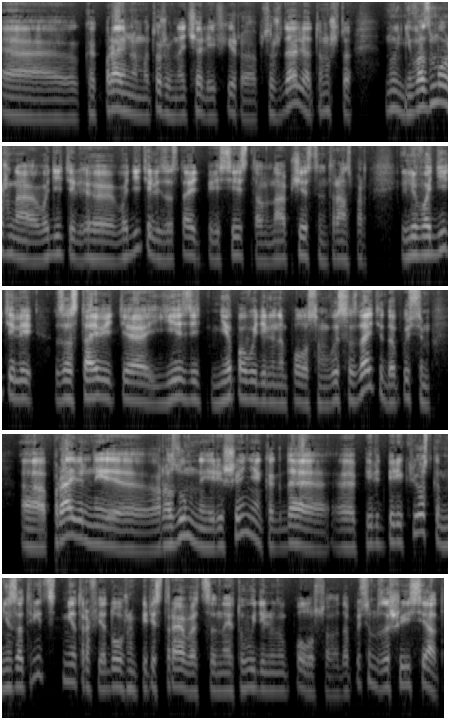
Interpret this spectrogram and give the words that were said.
э, как правильно мы тоже в начале эфира обсуждали, о том, что ну, невозможно водитель, э, водителей заставить пересесть там, на общественный транспорт или водителей заставить э, ездить не по выделенным полосам. Вы создайте, допустим, правильные, разумные решения, когда перед перекрестком не за 30 метров я должен перестраивать перестраиваться на эту выделенную полосу, а, допустим, за 60.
